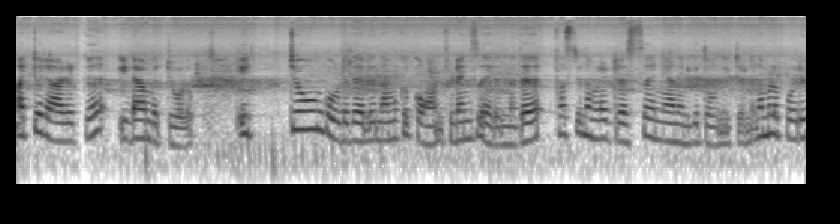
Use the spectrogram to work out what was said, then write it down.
മറ്റൊരാൾക്ക് ഇടാൻ പറ്റുള്ളൂ ഏറ്റവും കൂടുതൽ നമുക്ക് കോൺഫിഡൻസ് തരുന്നത് ഫസ്റ്റ് നമ്മളെ ഡ്രസ്സ് തന്നെയാണെന്ന് എനിക്ക് തോന്നിയിട്ടുണ്ട്. നമ്മളിപ്പോൾ ഒരു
